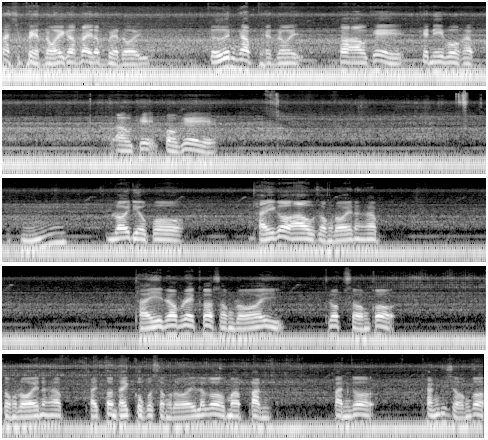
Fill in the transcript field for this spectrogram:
น่าจะแปดร้อยครับได้รับแปดร้อยเกินครับแปดร้อยก็เอาแค่แค่นี้พอครับ เอาแค่พอแค่ร้อยเดียวพอไถก็เอาสองร้อยนะครับ ไถรอบแรกก็สองร้อยรอบสองก็สองร้อยนะครับไถต้นไถกบก็สองร้อยแล้วก็มาปั่นปั่นก็ครั้งที่สองก็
